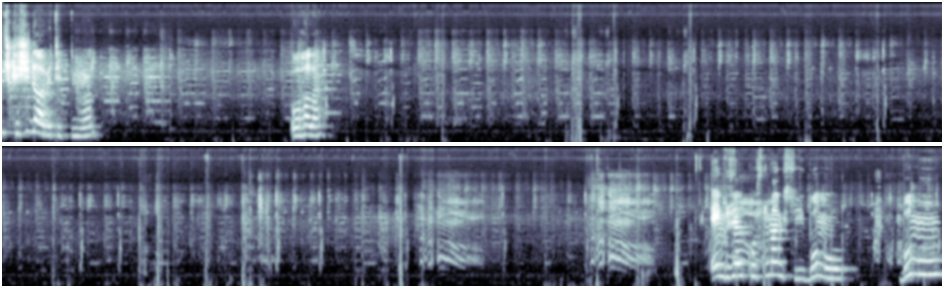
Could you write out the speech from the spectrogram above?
3 kişi davet ettim lan. Oha lan. En güzel kostüm hangisi? Bu mu? Bu mu?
